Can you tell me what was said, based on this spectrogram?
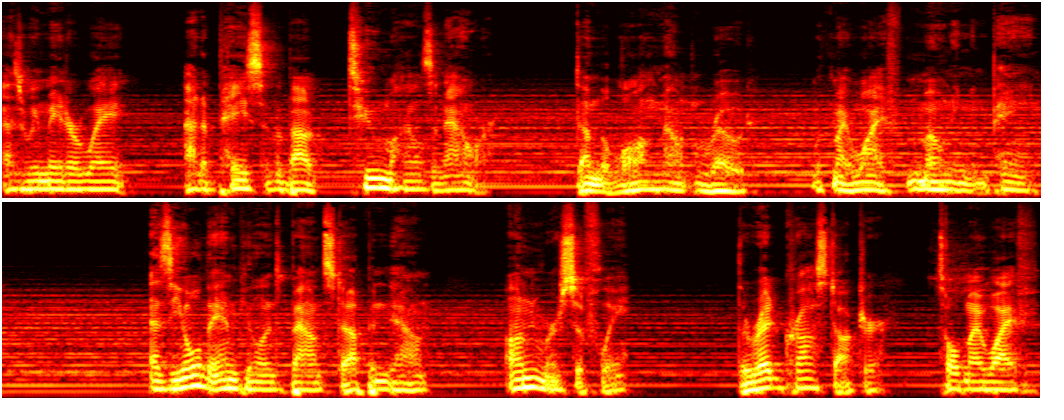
as we made our way at a pace of about two miles an hour down the long mountain road with my wife moaning in pain. As the old ambulance bounced up and down, unmercifully, the Red Cross doctor told my wife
